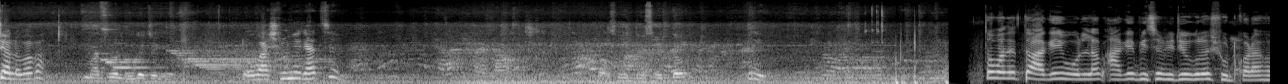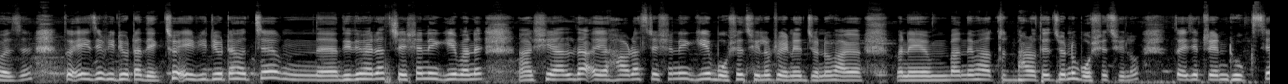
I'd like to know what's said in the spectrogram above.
চলো বাবা। মাছগুলো ঢুকেছে কে? তো ওয়াশরুমে গেছে সাইড দাও সাইড দাও হুম। তোমাদের তো আগেই বললাম, আগে পিছে ভিডিওগুলো শ্যুট করা হয়েছে। তো এই যে ভিডিওটা দেখছ, এই ভিডিওটা হচ্ছে দিদিভাইরা স্টেশনে গিয়ে মানে শিয়ালদা হাওড়া স্টেশনে গিয়ে বসেছিল ট্রেনের জন্য মানে বন্দে ভারত, ভারতের জন্য বসেছিল। তো এই যে ট্রেন ঢুকছে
